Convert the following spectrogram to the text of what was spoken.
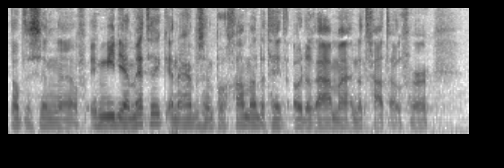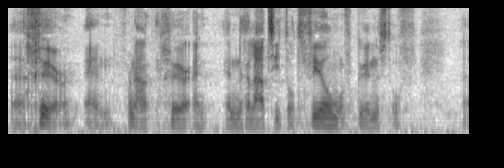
dat is een, uh, of in Mediamatic en daar hebben ze een programma dat heet Odorama en dat gaat over uh, geur. En voornamelijk geur en, en relatie tot film of kunst of uh,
